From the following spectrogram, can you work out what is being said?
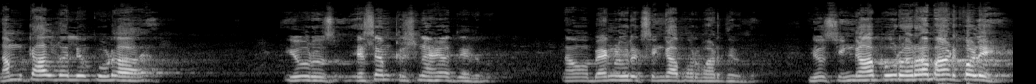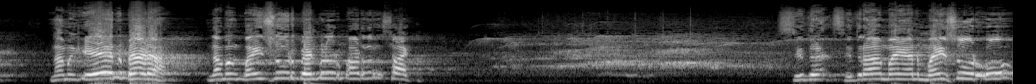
ನಮ್ಮ ಕಾಲದಲ್ಲಿಯೂ ಕೂಡ ಇವರು ಎಸ್ ಎಂ ಕೃಷ್ಣ ಹೇಳ್ತಿದ್ರು. ನಾವು ಬೆಂಗಳೂರಿಗೆ ಸಿಂಗಾಪುರ್ ಮಾಡ್ತಿದ್ವಿ ನೀವು ಸಿಂಗಾಪುರರ ಮಾಡ್ಕೊಳ್ಳಿ. ನಮಗೇನು ಬೇಡ. ನಮಗೆ ಮೈಸೂರು, ಬೆಂಗಳೂರು ಮಾಡಿದ್ರೆ ಸಾಕು. ಸಿದ್ರ ಸಿದ್ದರಾಮಯ್ಯನ ಮೈಸೂರು,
